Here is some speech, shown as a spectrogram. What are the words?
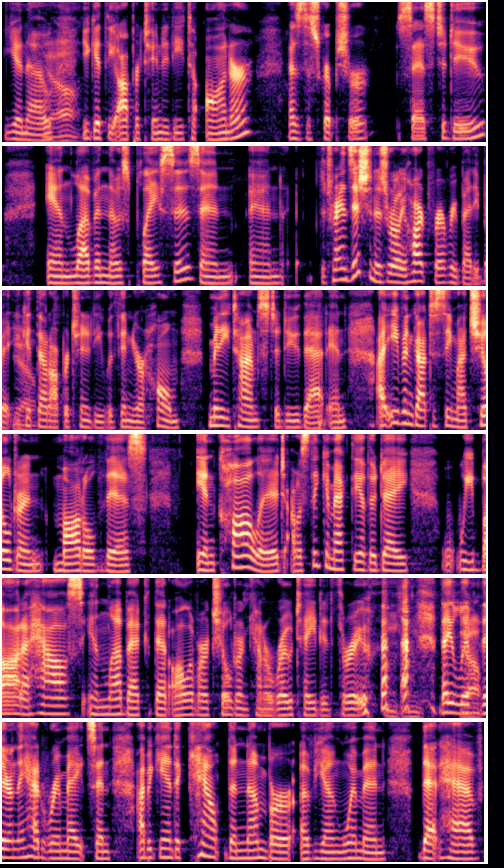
you know Yeah. you get the opportunity to honor as the scripture says to do and love in those places and and the transition is really hard for everybody but you Yeah. get that opportunity within your home many times to do that. And i even got to see my children model this in college. I was thinking back the other day we bought a house in lubbock that all of our children kind of rotated through. Mm-hmm. They lived Yeah. there and they had roommates and i began to count the number of young women that have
